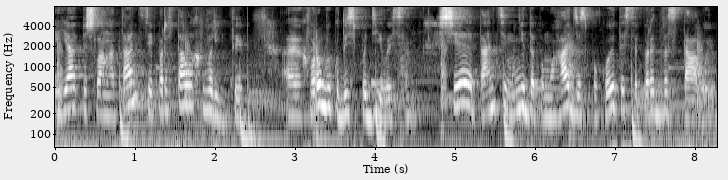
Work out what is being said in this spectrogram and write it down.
і я пішла на танці і перестала хворіти. Е, Хвороби кудись поділися. Ще танці мені допомагають заспокоїтися перед виставою.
